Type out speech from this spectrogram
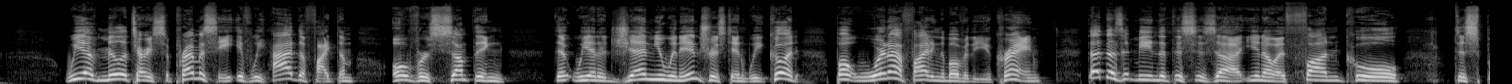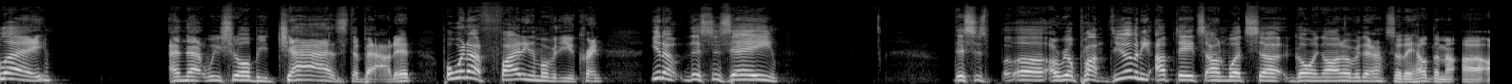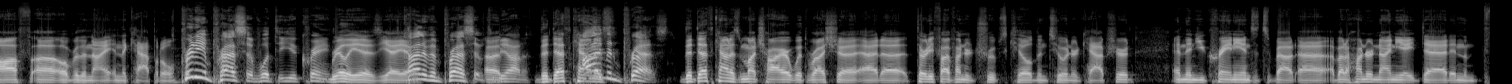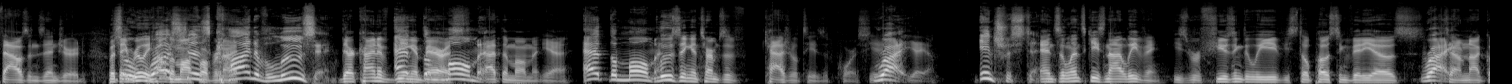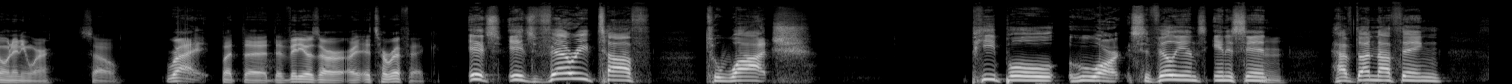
We have military supremacy if we had to fight them over something that we had a genuine interest in, we could, but we're not fighting them over the Ukraine. That doesn't mean that this is, uh, you know, a fun, cool display and that we should all be jazzed about it, but we're not fighting them over the Ukraine. You know, this is a this is uh, a real problem. Do you have any updates on what's uh, going on over there? So they held them uh, off uh, over the night in the capital. Pretty impressive what the Ukraine. Really is, yeah, yeah. Kind of impressive, to Uh, be honest. The death count I'm is impressed. the death count is much higher with Russia at uh, 3,500 troops killed and 200 captured, and then Ukrainians it's about uh, about 198 dead and thousands injured. But they really Russia's held them off overnight. kind of losing They're kind of being at the embarrassed moment. at the moment. Yeah, at the moment. losing in terms of casualties, of course. Yeah, Right. Yeah, yeah. Interesting. And Zelensky's not leaving. He's refusing to leave. He's still posting videos. Right. Saying, I'm not going anywhere. So, right. but the the videos are, are it's horrific. It's it's very tough to watch people who are civilians, innocent, Hmm. have done nothing,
